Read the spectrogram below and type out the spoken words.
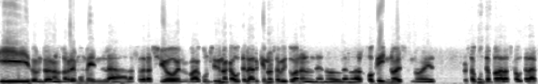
i doncs, en el darrer moment la, la federació ens va concedir una cautelar que no és habitual en, en, el, en el hockey, no, és, no, és, no està contemplada les cautelars,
